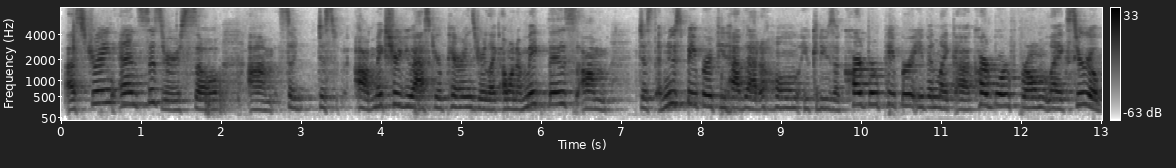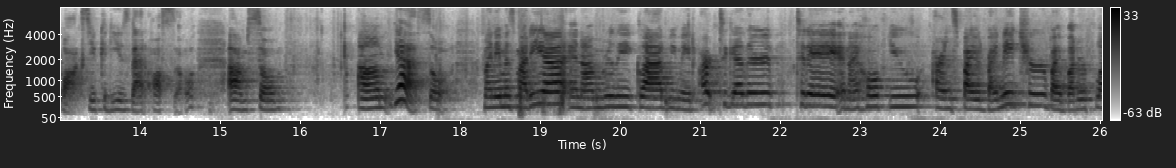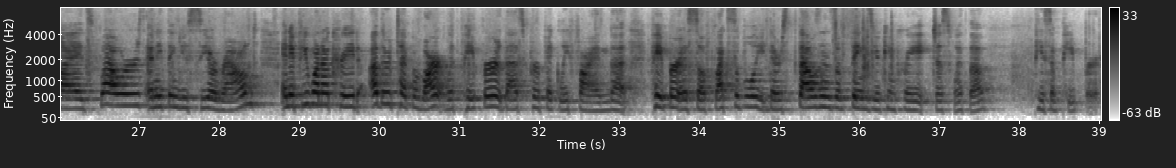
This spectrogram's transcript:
a string, and scissors. So, um, so just uh, make sure you ask your parents, you're like, I wanna make this. Um, just a newspaper, if you have that at home, you could use a cardboard paper, even like a cardboard from like cereal box, you could use that also. Um, so um, yeah, so my name is Maria, and I'm really glad we made art together today. And I hope you are inspired by nature, by butterflies, flowers, anything you see around. And if you want to create other type of art with paper, that's perfectly fine. The paper is so flexible. There's thousands of things you can create just with a piece of paper.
